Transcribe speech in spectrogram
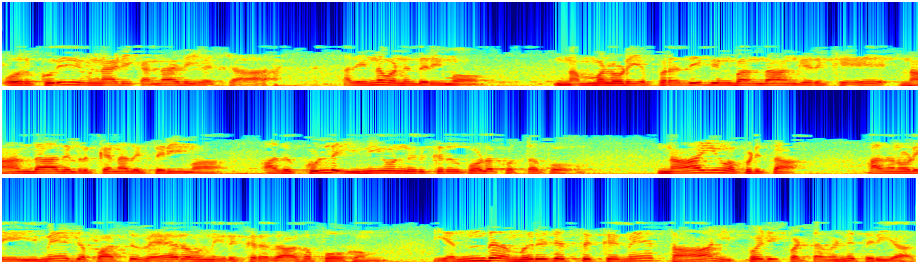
ஒரு குருவி முன்னாடி கண்ணாடி வச்சா அது என்ன பண்ணும் தெரியுமோ? நம்மளுடைய பிரதிபிம்பம் தான் அங்க இருக்கு. நான் தான் அதில் இருக்கேன்னு அதுக்கு தெரியுமா? அதுக்குள்ள இனி ஒன்று இருக்கிறது போல கொத்த போகும். நாயும் அப்படித்தான். அதனுடைய இமேஜை பார்த்து வேற ஒன்று இருக்கிறதாக போகும். எந்த மிருகத்துக்குமே தான் இப்படிப்பட்டவன்னு தெரியாது.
